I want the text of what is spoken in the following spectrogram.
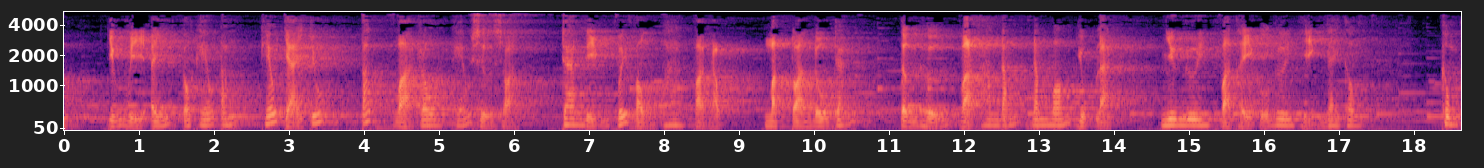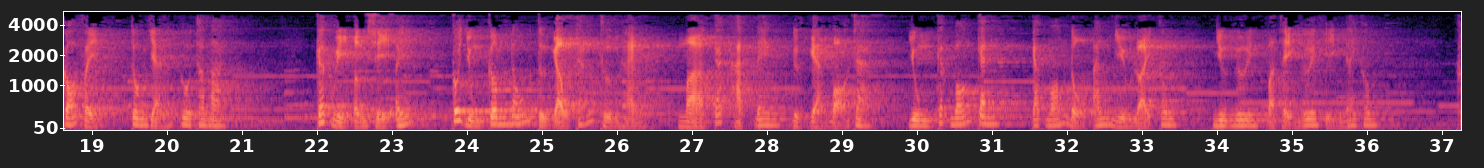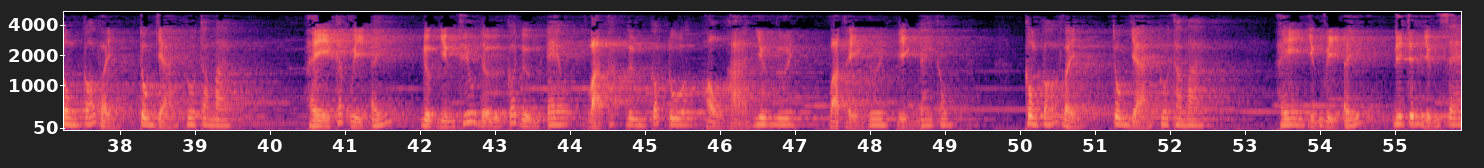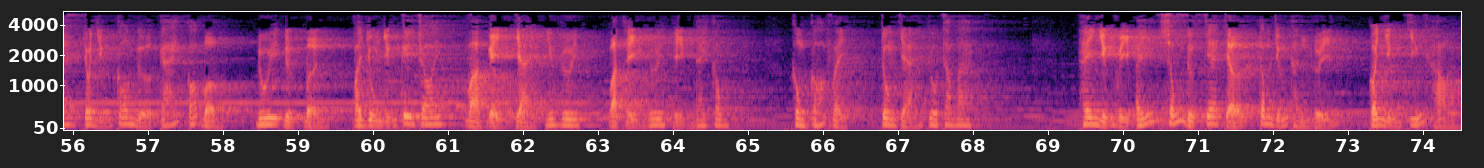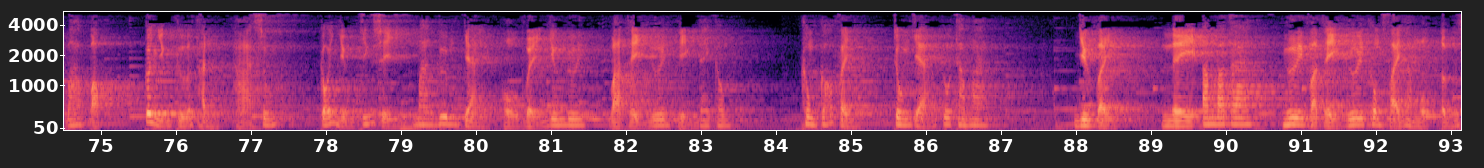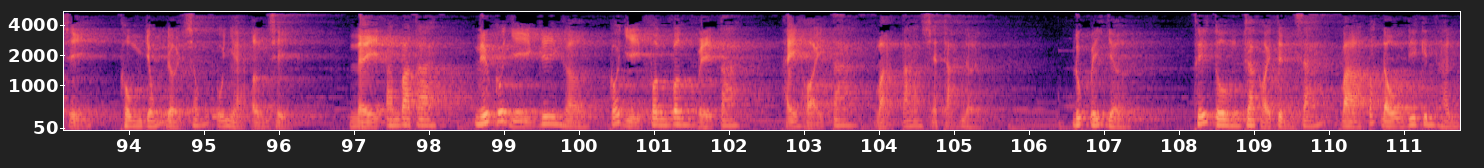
Những vị ấy có khéo tắm, khéo chạy chuốt, tóc và râu khéo sửa soạn trang điểm với vòng hoa và ngọc mặc toàn đồ trắng tận hưởng và tham đắm năm món dục lạc như ngươi và thầy của ngươi hiện nay không? Không có vậy, tôn giả Gautama. Các vị ẩn sĩ ấy có dùng cơm nấu từ gạo trắng thượng hạng mà các hạt đen được gạn bỏ ra, dùng các món canh, các món đồ ăn nhiều loại không, như ngươi và thầy ngươi hiện nay không? Không có vậy, tôn giả Gautama. Hay các vị ấy được những thiếu nữ có đường eo và thắt lưng có tua hầu hạ như ngươi và thầy ngươi hiện nay không? Không có vậy, tôn giả Gautama. Hay những vị ấy đi trên những xe cho những con ngựa cái có bờm, đuôi được bệnh và dùng những cây roi và gậy dài như ngươi và thầy ngươi hiện nay không? Không có vậy, tôn giả Gautama. Hay những vị ấy sống được che chở trong những thành lũy, có những chiến hào bao bọc, có những cửa thành hạ xuống, có những chiến sĩ mang gươm dài hộ vệ như ngươi và thầy ngươi hiện nay không? Không có vậy, tôn giả Gautama. Như vậy, này Ambata, ngươi và thầy ngươi không phải là một ẩn sĩ, không giống đời sống của nhà ẩn sĩ. Này Ambata, nếu có gì nghi ngờ, có gì phân vân về ta, hãy hỏi ta và ta sẽ trả lời. Lúc bấy giờ, Thế Tôn ra khỏi tịnh xá và bắt đầu đi kinh hành.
